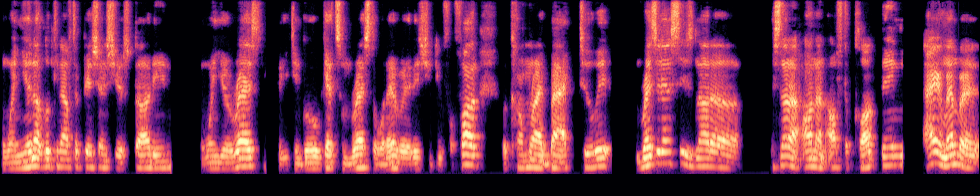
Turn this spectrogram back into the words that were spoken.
When you're not looking after patients, you're studying. When you rest, you can go get some rest or whatever it is you do for fun, but come right back to it. Residency is not a it's not an on and off the clock thing. I remember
